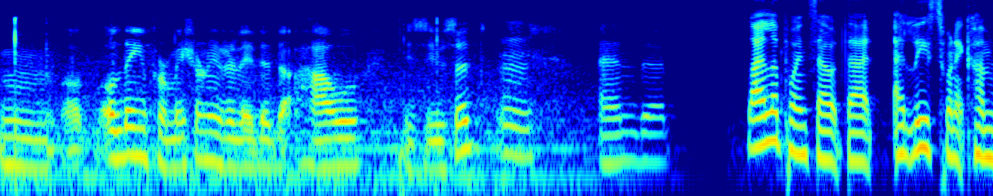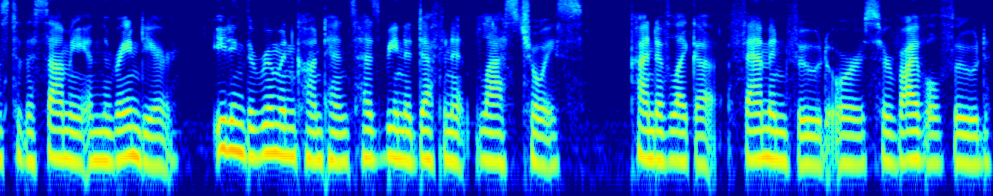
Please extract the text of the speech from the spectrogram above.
mm, all, all the information is related to how it's used, and uh, Lila points out that, at least when it comes to the Sami and the reindeer, eating the rumen contents has been a definite last choice, kind of like a famine food or survival food.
